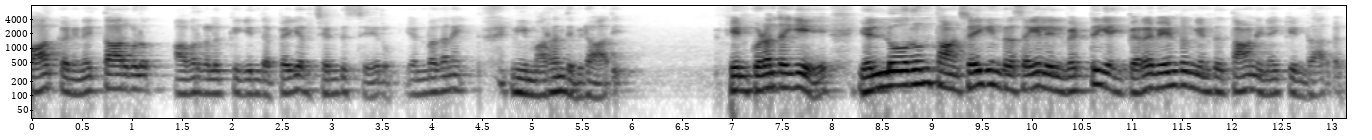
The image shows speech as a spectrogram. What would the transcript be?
பார்க்க நினைத்தார்களோ அவர்களுக்கு இந்த பெயர் சென்று சேரும் என்பதனை நீ மறந்து விடாதே. என் குழந்தையே எல்லோரும் தான் செய்கின்ற செயலில் வெற்றியை பெற வேண்டும் என்று தான் நினைக்கின்றார்கள்.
